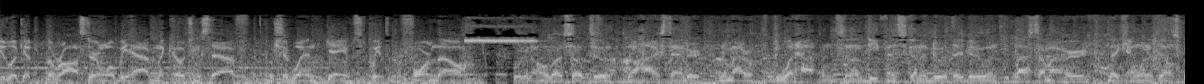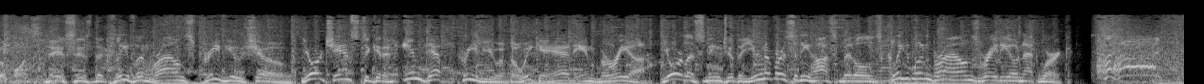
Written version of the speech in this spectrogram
you look at the roster and what we have and the coaching staff, we should win games. We have to perform, though. We're going to hold ourselves to a high standard no matter what happens. You know, defense is going to do what they do. And last time I heard, they can't win if they don't score points. This is the Cleveland Browns preview show. Your chance to get an in-depth preview of the week ahead in Berea. You're listening to the University Hospital's Cleveland Browns Radio Network. Here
